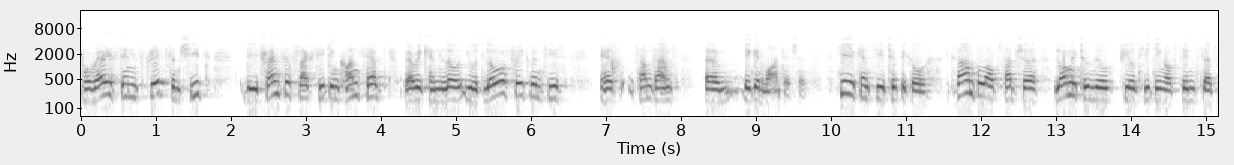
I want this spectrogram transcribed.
for very thin strips and sheets, the transverse flux heating concept, where we can use lower frequencies, has sometimes um, big advantages. Here you can see a typical example of such a longitudinal field heating of thin slabs,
